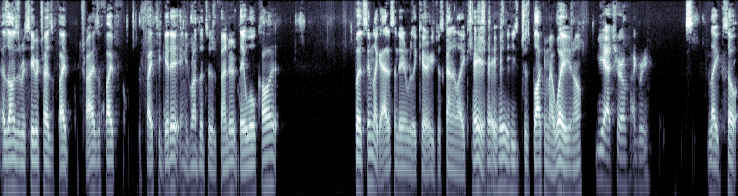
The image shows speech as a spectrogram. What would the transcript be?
As long as the receiver tries to fight tries to fight fight to get it and he runs into the defender, they will call it. But it seemed like Addison didn't really care. He just kind of like, hey, hey, hey, he's just blocking my way, you know. Yeah, true. I agree. Like so,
